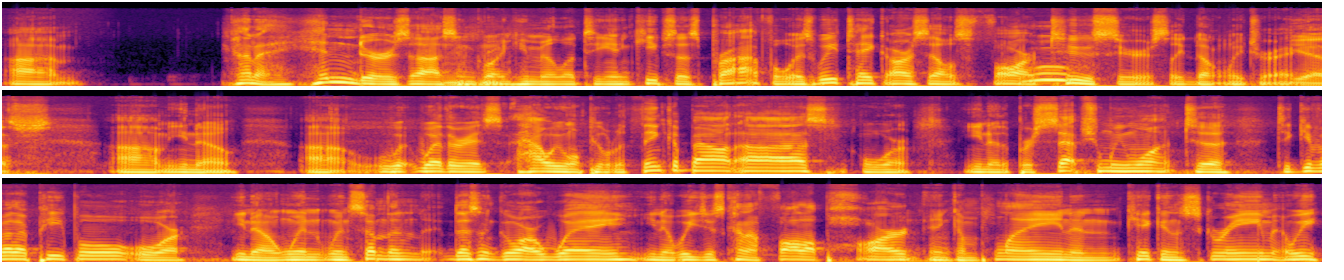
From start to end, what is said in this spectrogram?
um, kind of hinders us Mm-hmm. in growing humility and keeps us prideful is we take ourselves far too seriously, don't we, Trey? Yes. Um, you know, uh, w- whether it's how we want people to think about us, or you know, the perception we want to to give other people, or you know, when when something doesn't go our way, you know, we just kind of fall apart and complain and kick and scream, and we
